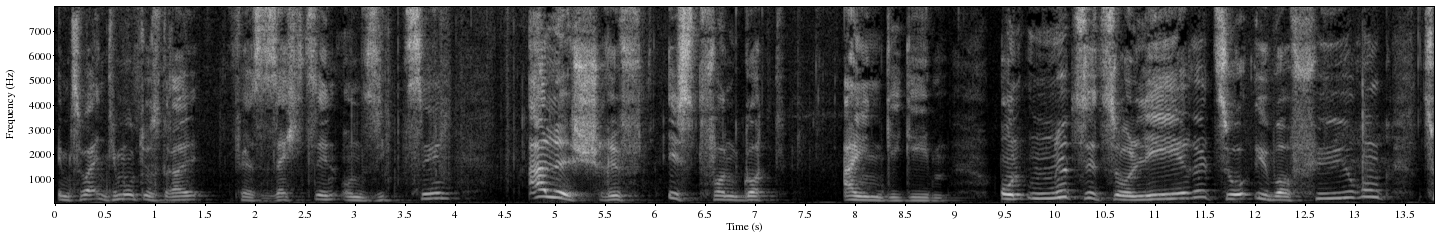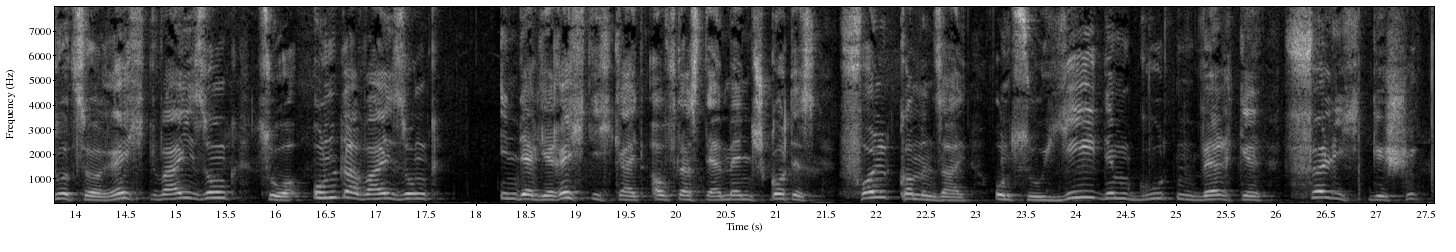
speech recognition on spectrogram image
im 2. Timotheus 3, Vers 16 und 17, alle Schrift ist von Gott eingegeben und nütze zur Lehre, zur Überführung, zur Zurechtweisung, zur Unterweisung in der Gerechtigkeit, auf dass der Mensch Gottes vollkommen sei und zu jedem guten Werke völlig geschickt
